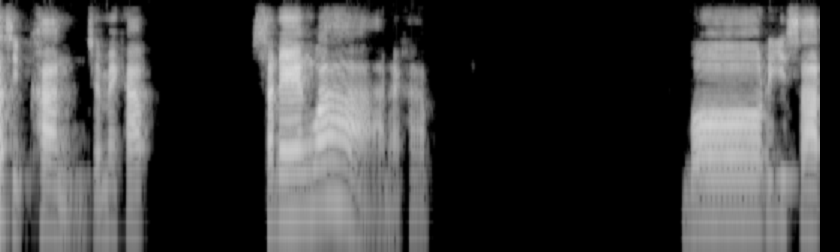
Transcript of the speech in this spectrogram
50 คันใช่ไหมครับ แสดงว่านะครับ บริษัท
